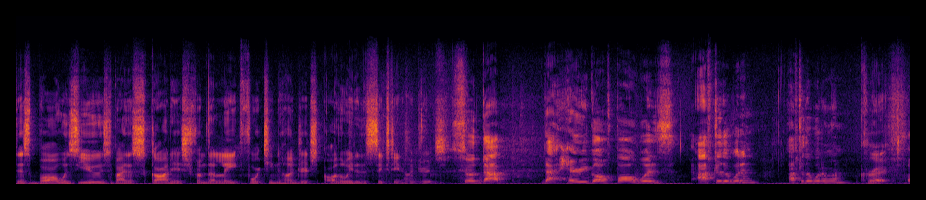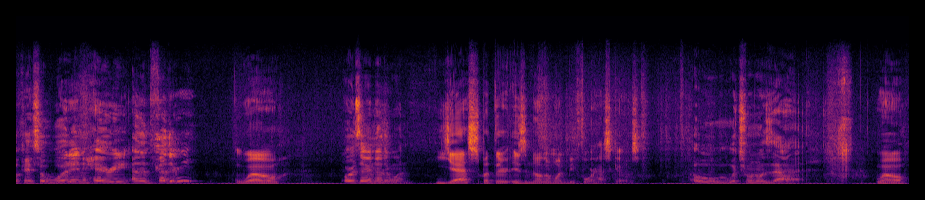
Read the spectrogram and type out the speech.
This ball was used by the Scottish from the late 1400s all the way to the 1600s. So that that hairy golf ball was after the wooden after the wooden one. Correct. Okay, so wooden, hairy, and then feathery, Well, or is there another one? yes, but there is another one before Haskell's. Oh, which one was that? Well,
